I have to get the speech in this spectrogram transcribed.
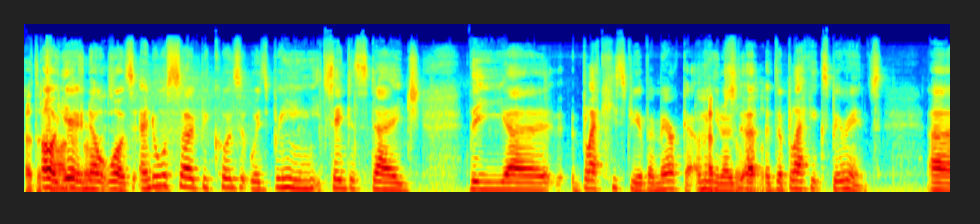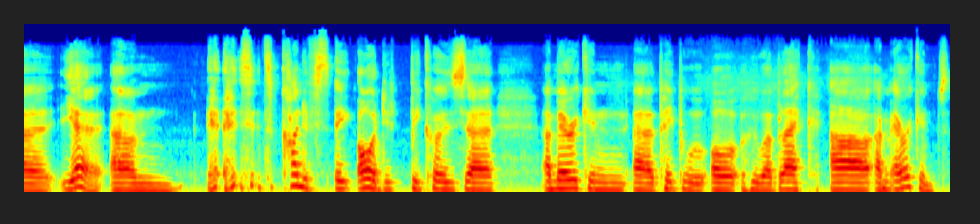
at the oh time. Oh yeah, of no, it was, and also because it was bringing centre stage the uh, Black history of America. I mean, you know, the, uh, the Black experience. Uh, yeah, um, it's, it's kind of odd because uh, American uh, people or, who are black are Americans.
